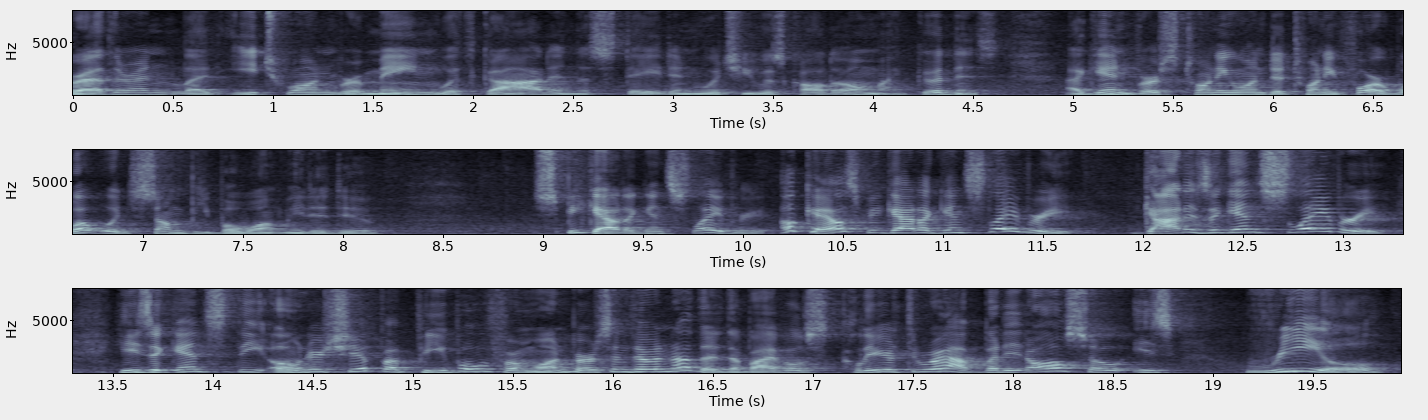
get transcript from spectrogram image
Brethren, let each one remain with God in the state in which he was called. Oh my goodness. Again, verse 21 to 24. What would some people want me to do? Speak out against slavery. Okay, I'll speak out against slavery. God is against slavery. He's against the ownership of people from one person to another. The Bible's clear throughout, but it also is real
